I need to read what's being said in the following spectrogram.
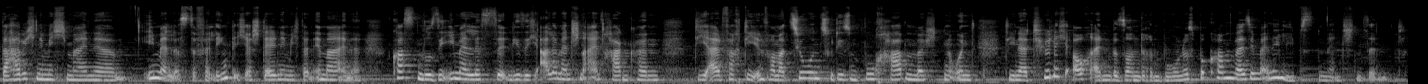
Da habe ich nämlich meine E-Mail-Liste verlinkt. Ich erstelle nämlich dann immer eine kostenlose E-Mail-Liste, in die sich alle Menschen eintragen können, die einfach die Informationen zu diesem Buch haben möchten und die natürlich auch einen besonderen Bonus bekommen, weil sie meine liebsten Menschen sind.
